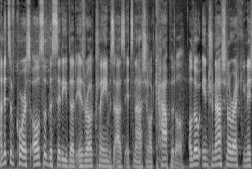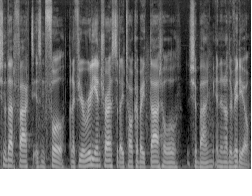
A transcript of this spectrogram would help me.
and it's of course also the city that Israel claims as its national capital, although international recognition of that fact isn't full, and if you're really interested I talk about that whole shebang in another video.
